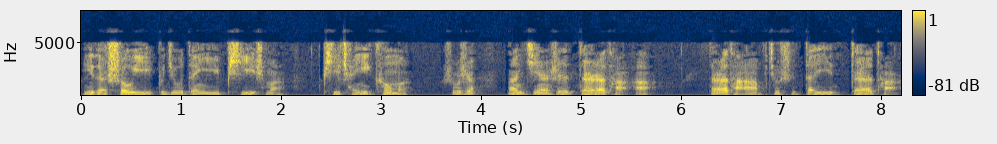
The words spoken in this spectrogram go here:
你的收益不就等于 P 什么 P 乘以 Q 吗？是不是？那你既然是德尔塔 R，德尔塔 R 不就是等于德尔塔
